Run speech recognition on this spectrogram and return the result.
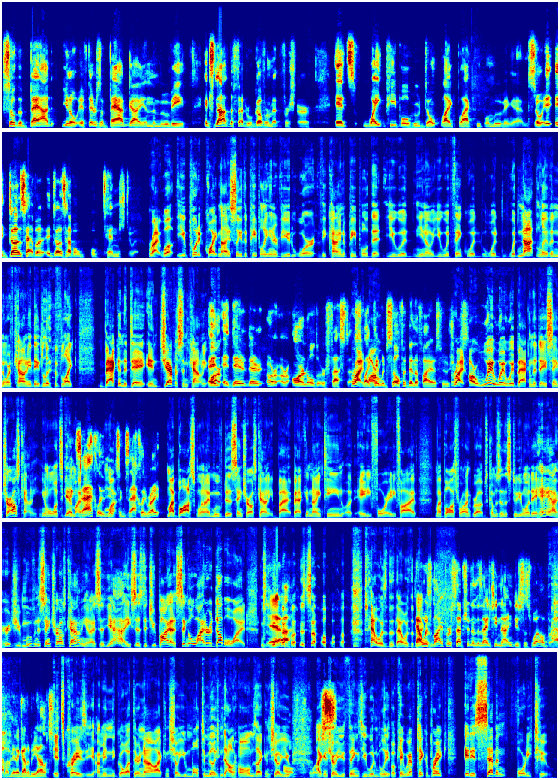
So the bad, you know, if there's a bad guy in the movie, it's not the federal government for sure. It's white people who don't like black people moving in. So it, it does have a it does have a woke tinge to it. Right. Well, you put it quite nicely. The people he interviewed were the kind of people that you would, you know, you would think would would would not live in North County. They'd live like back in the day in Jefferson County. And, and they're they're are, are Arnold or Festus. Right, Like are- they would self-identify as Hoosiers. right. Are way, way, way back in the day, St. Charles County. You know, once again, my- Exactly. my, That's exactly right. my boss when I moved to St. Charles County back, back in 1984, 85, my boss Ron Grubbs comes in the studio one day. Hey, I heard you're moving to St. Charles County, and I said, Yeah. He says, Did you buy a single wide or a double wide? Yeah. so that was the that was the That was my perception in the 1990s as well, Brad. I mean, I got to be honest. It's crazy. I mean, go out there now. I can show you multi-million dollar homes. I can show you. Oh, I can show you things you wouldn't believe. Okay, we have to take a break. It is 7:42.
